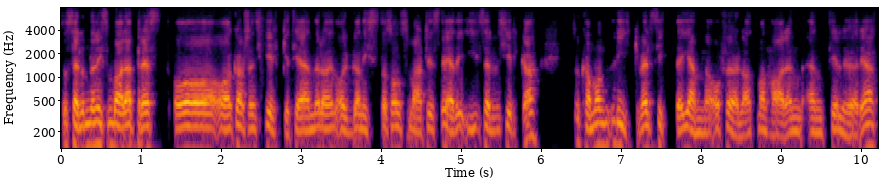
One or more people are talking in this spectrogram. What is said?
Så selv om det liksom bare er prest og, og kanskje en kirketjener og en organist og sånn som er til stede i selve kirka, så kan man likevel sitte hjemme og føle at man har en, en tilhørighet.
